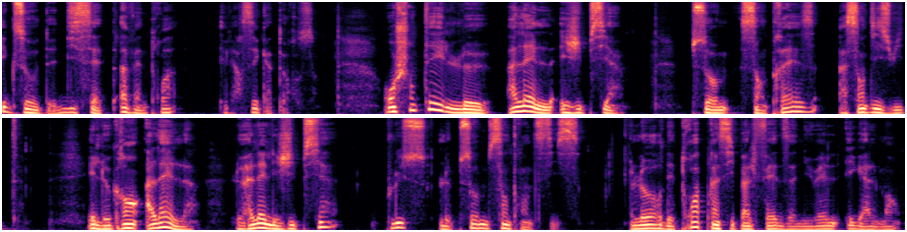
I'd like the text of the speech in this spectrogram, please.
Exode 17 à 23 et verset 14. On chantait le Hallel égyptien, psaume 113 à 118, et le grand Hallel, le Hallel égyptien, plus le psaume 136, lors des trois principales fêtes annuelles également,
